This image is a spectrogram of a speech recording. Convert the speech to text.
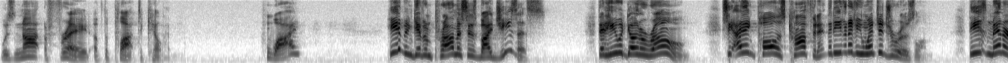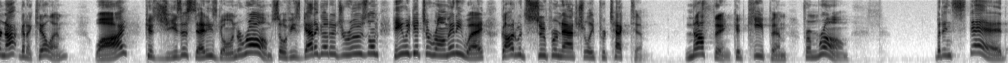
was not afraid of the plot to kill him. Why? He had been given promises by Jesus that he would go to Rome. See, I think Paul is confident that even if he went to Jerusalem, these men are not going to kill him. Why? Because Jesus said he's going to Rome. So if he's got to go to Jerusalem, he would get to Rome anyway. God would supernaturally protect him. Nothing could keep him from Rome. But instead,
